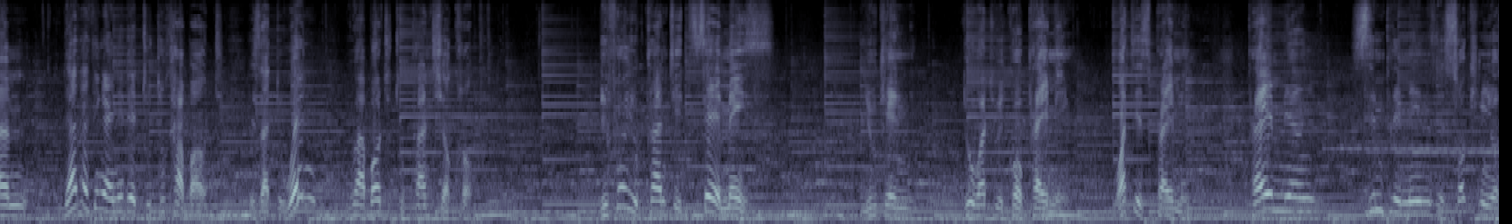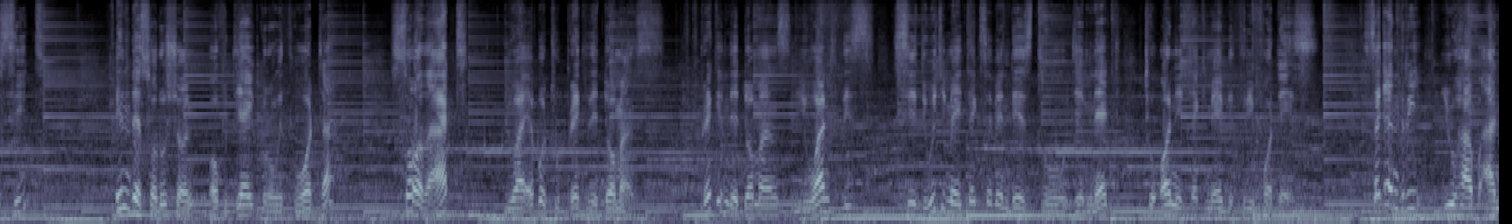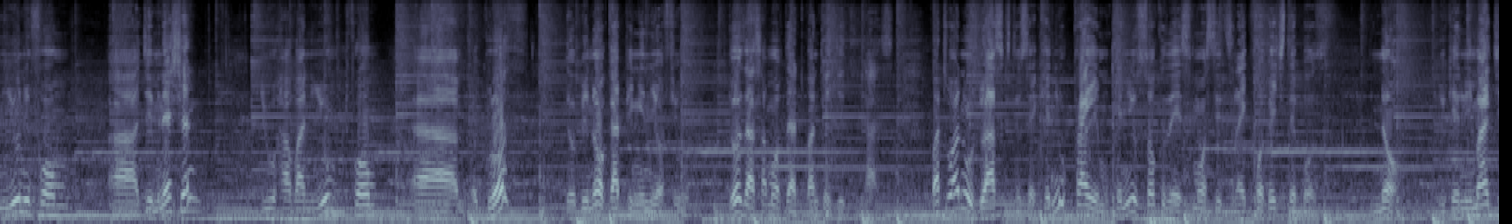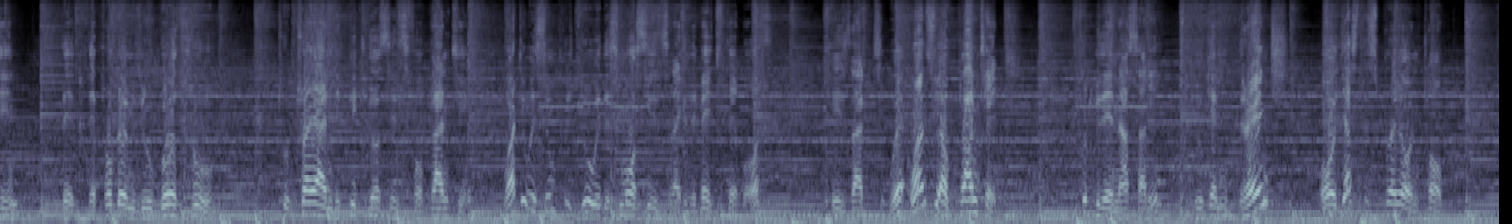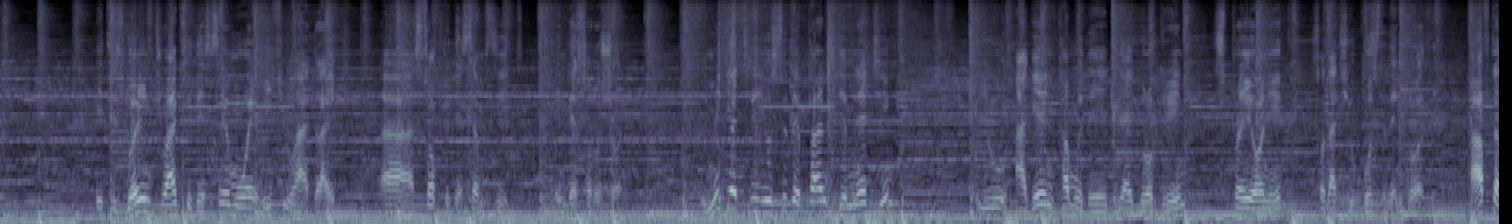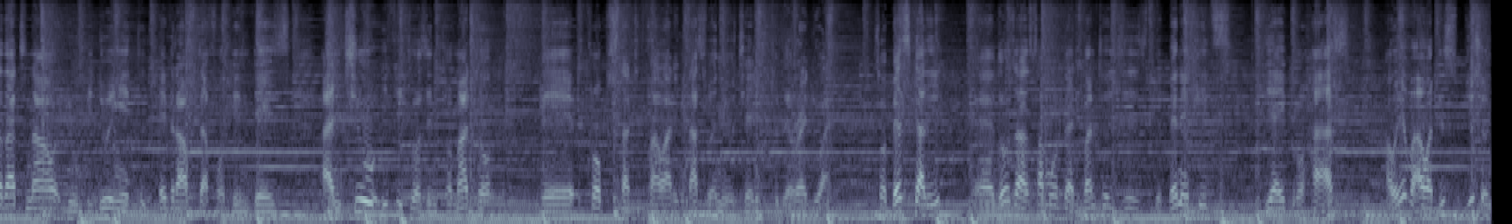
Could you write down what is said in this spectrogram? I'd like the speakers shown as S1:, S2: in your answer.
S1: Um, the other thing I needed to talk about is that when you are about to plant your crop, before you plant it, say maize, you can do what we call priming. What is priming? Priming simply means soaking your seed in the solution of DI Grow with water so that you are able to break the dormants. Breaking the dormants, you want this seed, which may take seven days to germinate, to only take maybe three, four days. Secondly, you have an uniform uh, germination, you have an uniform uh, growth, there will be no gapping in your field. Those are some of the advantages it has. But one would ask to say, can you prime, can you soak the small seeds like for vegetables? No. You can imagine the, the problems you go through to try and pick those seeds for planting. What we simply do with the small seeds like the vegetables is that once you have planted, could be the nursery, you can drench or just spray on top. It is going to act the same way if you had like uh, soaked the same seed in the solution. Immediately you see the plant germinating, you again come with the Grow Green, spray on it so that you boost the growth. After that now you'll be doing it every after 14 days until if it was in tomato, the crop starts flowering. That's when you change to the red one. So basically, uh, those are some of the advantages, the benefits the agro has. However, our distribution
